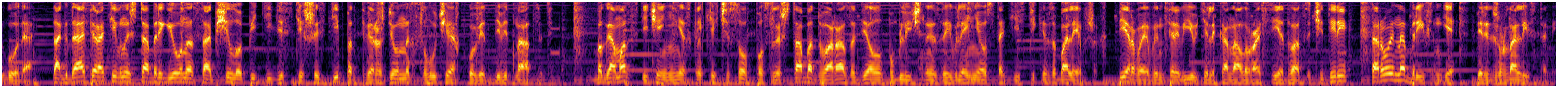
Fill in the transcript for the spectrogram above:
года. Тогда оперативный штаб региона сообщил о 56 подтвержденных случаях COVID-19. Богомаз в течение нескольких часов после штаба два раза делал публичное заявление о статистике заболевших. Первое в интервью телеканалу «Россия-24», второе на брифинге перед журналистами.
